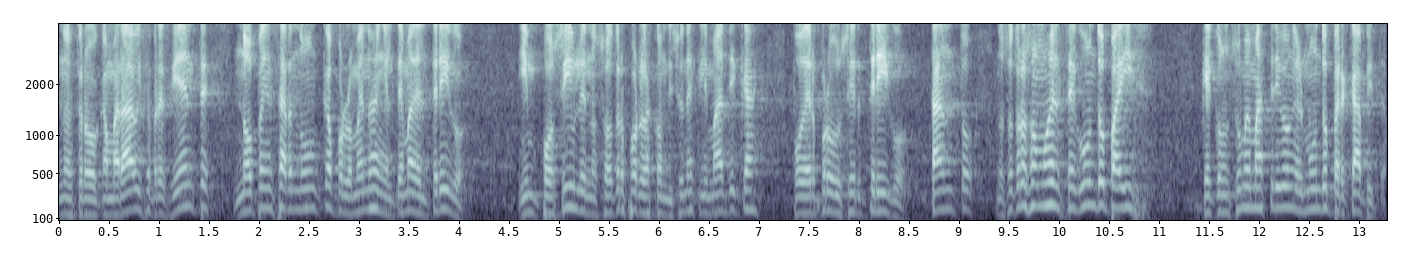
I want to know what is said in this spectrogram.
nuestro camarada vicepresidente, no pensar nunca, por lo menos en el tema del trigo. Imposible nosotros por las condiciones climáticas poder producir trigo. Tanto, nosotros somos el segundo país que consume más trigo en el mundo per cápita.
